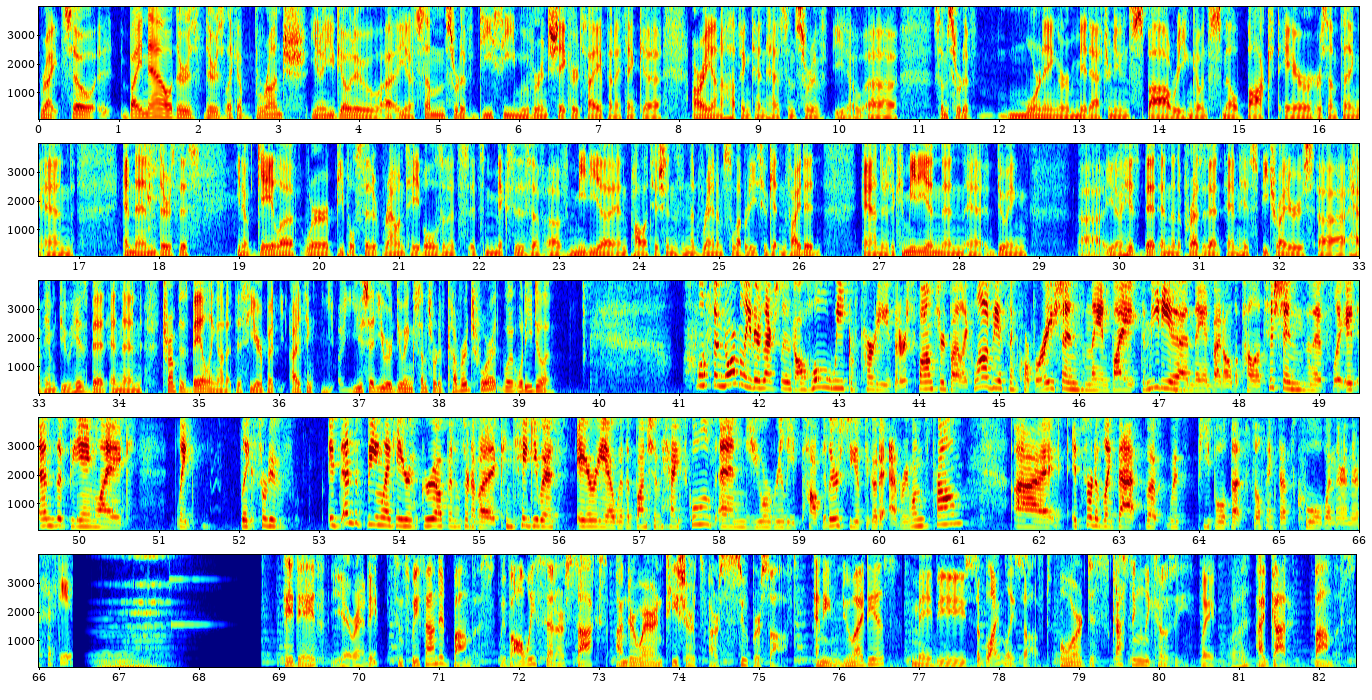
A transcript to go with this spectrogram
Right. So uh, by now there's there's like a brunch. You know, you go to uh, you know some sort of DC mover and shaker type, and I think uh, Arianna Huffington has some sort of you know uh, some sort of morning or mid afternoon spa where you can go and smell boxed air or something, and and then there's this you know gala where people sit at round tables and it's it's mixes of, of media and politicians and then random celebrities who get invited and there's a comedian and uh, doing uh, you know his bit and then the president and his speechwriters uh, have him do his bit. And then Trump is bailing on it this year. But I think you said you were doing some sort of coverage for it. What, what are you doing? Well, so normally there's actually like a whole week of parties that are sponsored by like lobbyists and corporations, and they invite the media and they invite all the politicians, and it's like it ends up being like, like, like sort of. It ends up being like you grew up in sort of a contiguous area with a bunch of high schools, and you're really popular, so you have to go to everyone's prom. Uh, it's sort of like that, but with people that still think that's cool when they're in their 50s. Hey, Dave. Yeah, Randy. Since we founded Bombas, we've always said our socks, underwear, and t shirts are super soft. Any new ideas? Maybe sublimely soft. Or disgustingly cozy. Wait, what? I got it. Bombas.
